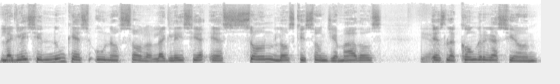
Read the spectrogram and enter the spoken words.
La iglesia nunca es uno solo. La iglesia es, son los que son llamados, es la congregación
